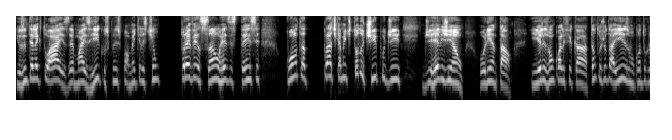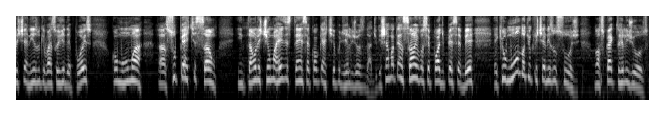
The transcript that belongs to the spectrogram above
E os intelectuais é, mais ricos, principalmente, eles tinham prevenção, resistência contra praticamente todo tipo de, de religião oriental e eles vão qualificar tanto o judaísmo quanto o cristianismo que vai surgir depois como uma uh, superstição. Então eles tinham uma resistência a qualquer tipo de religiosidade. O que chama atenção e você pode perceber é que o mundo onde o cristianismo surge, no aspecto religioso,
